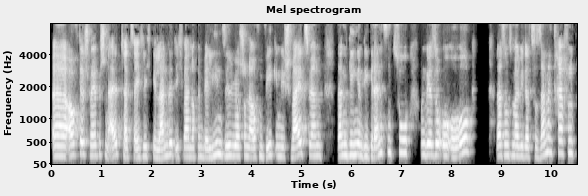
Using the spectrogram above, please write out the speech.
äh, auf der Schwäbischen Alb tatsächlich gelandet. Ich war noch in Berlin, Silvio schon auf dem Weg in die Schweiz. Wir haben, dann gingen die Grenzen zu und wir so, oh, oh, oh, lass uns mal wieder zusammentreffen,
